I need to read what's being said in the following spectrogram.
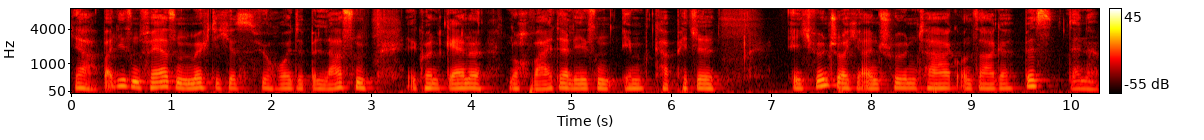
Ja, bei diesen Versen möchte ich es für heute belassen. Ihr könnt gerne noch weiterlesen im Kapitel. Ich wünsche euch einen schönen Tag und sage bis denne.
